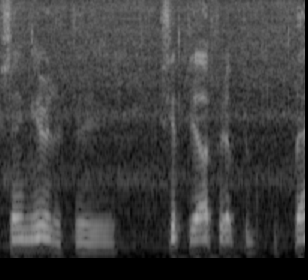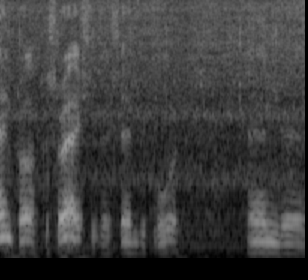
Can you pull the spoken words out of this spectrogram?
same year that they shipped the outfit up to Bancroft to thrash, as I said before. And uh,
